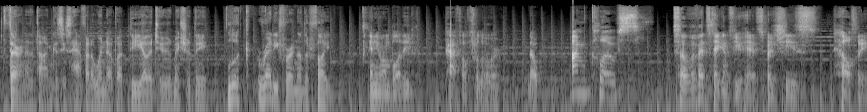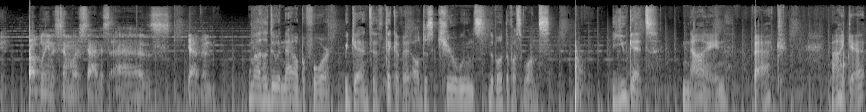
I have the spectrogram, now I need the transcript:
Theron at the time because he's half out a window, but the other two to make sure they look ready for another fight. Anyone bloodied? Half health for lower. Nope. I'm close. So Vivet's taken a few hits, but she's healthy. Probably in a similar status as Gavin. Might as well do it now before we get into the thick of it. I'll just cure wounds the both of us once. You get nine back. I get.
